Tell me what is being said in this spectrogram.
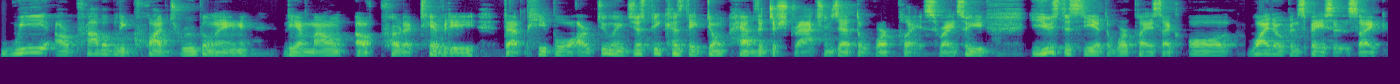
we are probably quadrupling the amount of productivity that people are doing just because they don't have the distractions at the workplace, right? So you, you used to see at the workplace like all wide open spaces, like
